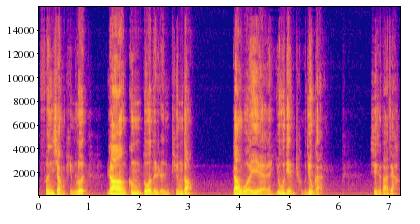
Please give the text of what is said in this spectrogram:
分享、评论，让更多的人听到，让我也有点成就感。谢谢大家。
